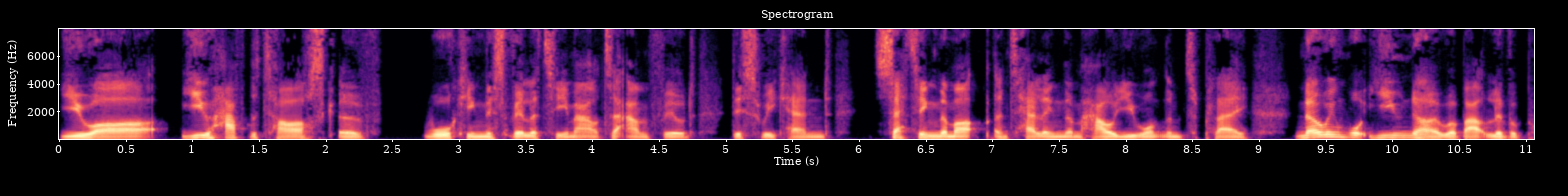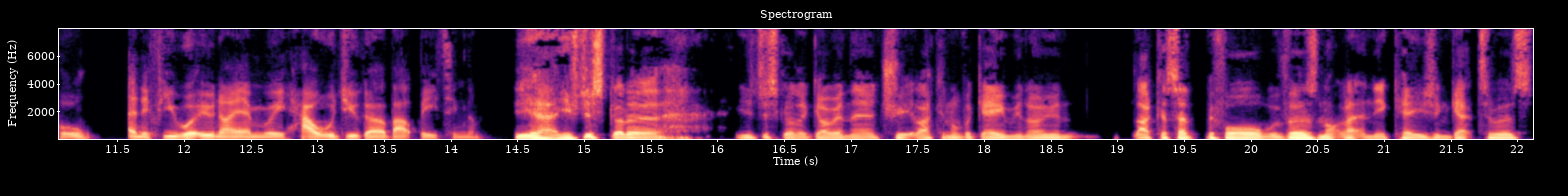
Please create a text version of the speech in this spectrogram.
You are you have the task of walking this Villa team out to Anfield this weekend, setting them up and telling them how you want them to play. Knowing what you know about Liverpool, and if you were Unai Emery, how would you go about beating them? Yeah, you've just got to you've just got to go in there and treat it like another game, you know, and like I said before, with us not letting the occasion get to us,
